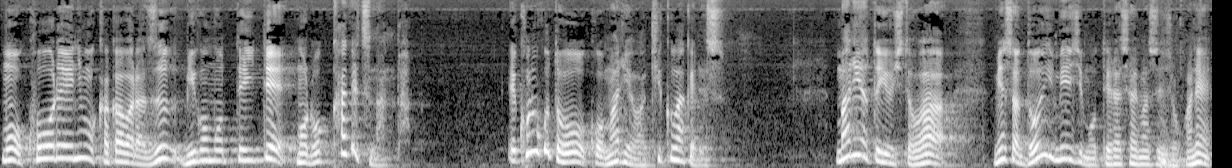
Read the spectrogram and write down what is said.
もう高齢にもかかわらず身ごもっていてもう6ヶ月なんだ。このことをこうマリアは聞くわけです。マリアという人は皆さんどういうイメージ持っていらっしゃいますでしょうかね。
